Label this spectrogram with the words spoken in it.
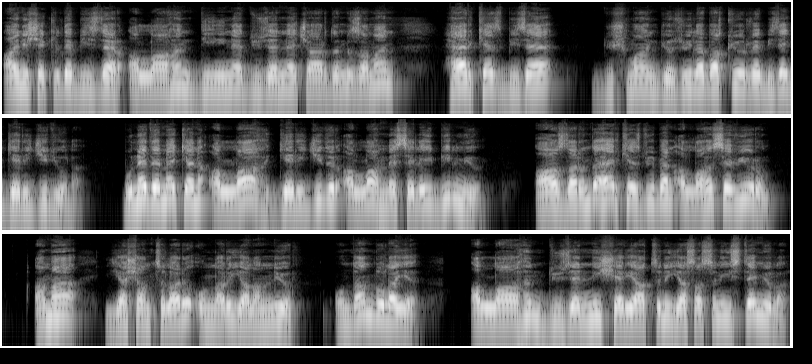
aynı şekilde bizler Allah'ın dinine, düzenine çağırdığımız zaman herkes bize düşman gözüyle bakıyor ve bize gerici diyorlar. Bu ne demek? Yani Allah gericidir. Allah meseleyi bilmiyor. Ağızlarında herkes diyor ben Allah'ı seviyorum. Ama yaşantıları onları yalanlıyor. Ondan dolayı Allah'ın düzenli şeriatını, yasasını istemiyorlar.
